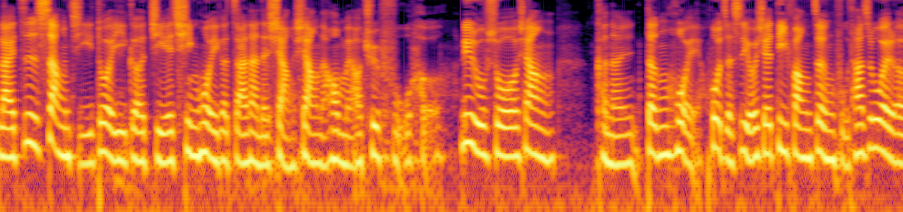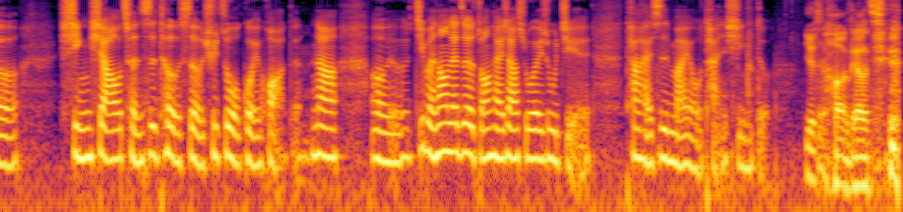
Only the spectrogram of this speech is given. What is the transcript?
来自上级对一个节庆或一个展览的想象，然后我们要去符合。例如说，像可能灯会，或者是有一些地方政府，它是为了。行销城市特色去做规划的，那呃，基本上在这个状态下，数位数节它还是蛮有弹性的，也是好了解。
